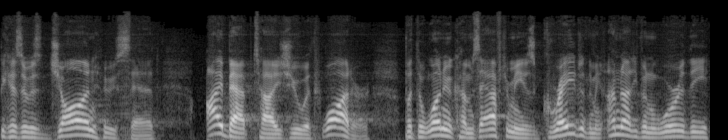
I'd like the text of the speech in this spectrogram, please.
Because it was John who said, I baptize you with water, but the one who comes after me is greater than me. I'm not even worthy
